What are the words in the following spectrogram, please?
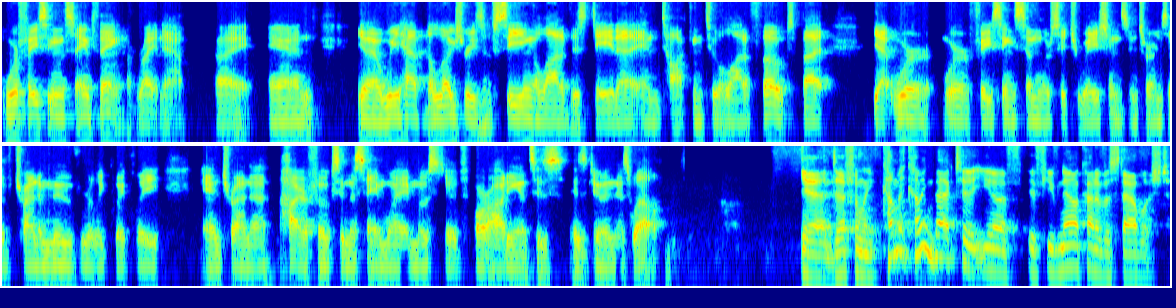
we're facing the same thing right now right? And you know we have the luxuries of seeing a lot of this data and talking to a lot of folks but yet we're we're facing similar situations in terms of trying to move really quickly and trying to hire folks in the same way most of our audience is is doing as well. Yeah definitely. Coming coming back to you know if, if you've now kind of established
